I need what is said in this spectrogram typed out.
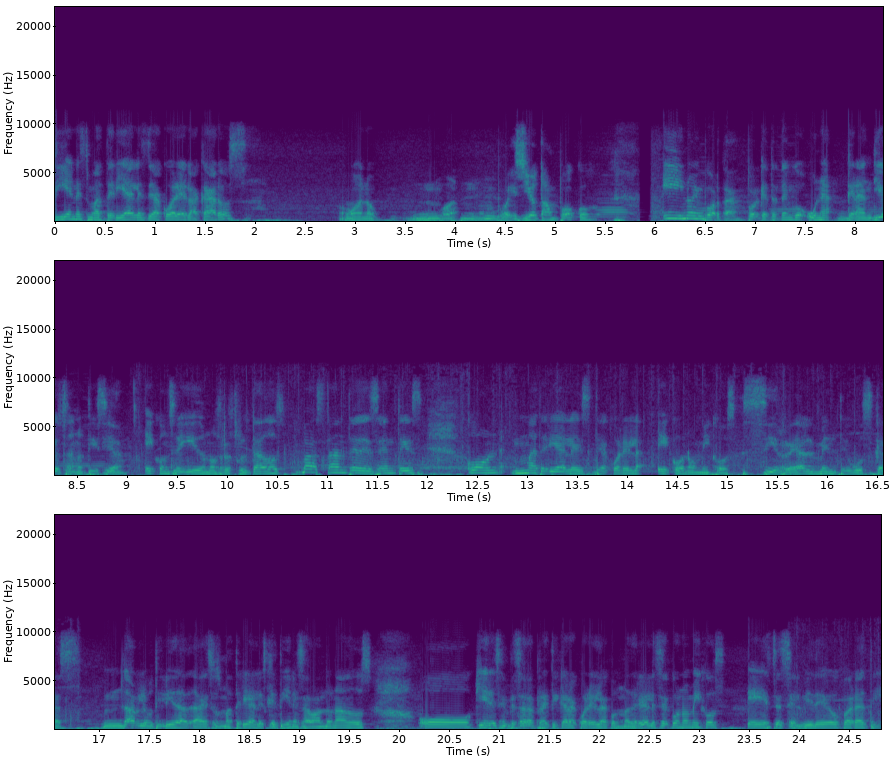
¿Tienes materiales de acuarela caros? Bueno, mm, pues yo tampoco. Y no importa, porque te tengo una grandiosa noticia. He conseguido unos resultados bastante decentes con materiales de acuarela económicos. Si realmente buscas darle utilidad a esos materiales que tienes abandonados o quieres empezar a practicar acuarela con materiales económicos, este es el video para ti.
